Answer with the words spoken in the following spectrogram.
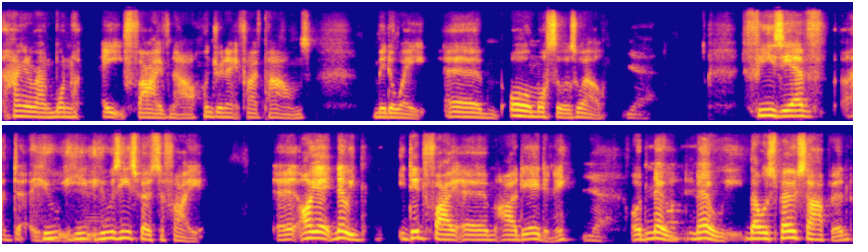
hanging around 185 now, 185 pounds, middleweight, um, all muscle as well. Yeah. Fiziev, who he who was he supposed to fight? Uh, oh yeah, no, he he did fight um, RDA, didn't he? Yeah. Or no, no, that was supposed to happen.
